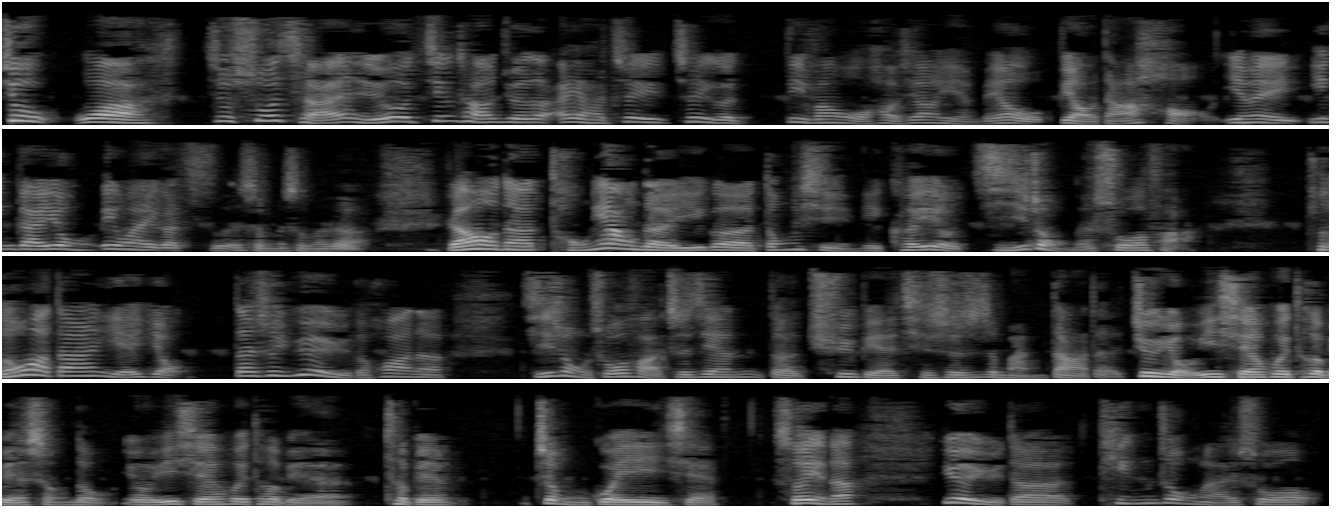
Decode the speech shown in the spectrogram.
就哇，就说起来，你就经常觉得，哎呀，这这个地方我好像也没有表达好，因为应该用另外一个词什么什么的。然后呢，同样的一个东西，你可以有几种的说法。普通话当然也有，但是粤语的话呢，几种说法之间的区别其实是蛮大的，就有一些会特别生动，有一些会特别特别正规一些。所以呢，粤语的听众来说，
